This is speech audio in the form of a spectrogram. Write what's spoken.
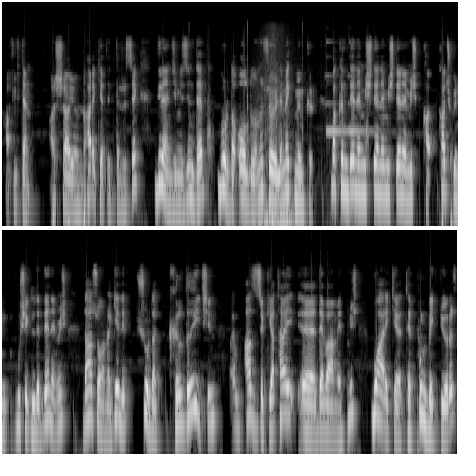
hafiften aşağı yönlü hareket ettirirsek direncimizin de burada olduğunu söylemek mümkün. Bakın denemiş denemiş denemiş ka- kaç gün bu şekilde denemiş. Daha sonra gelip şurada kırdığı için azıcık yatay e, devam etmiş. Bu harekete pull bekliyoruz.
